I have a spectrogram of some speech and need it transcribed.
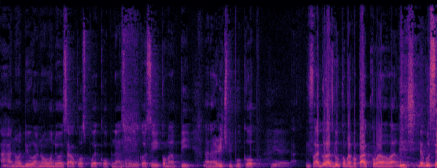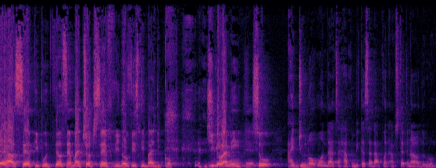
I, I not do I don't want to say I'll call spoil cup now. Somebody will call say, "Come and pay," and I rich people cup. Yeah. If I go as go call my papa, call my mama, which they go sell house, sell people, they'll sell my church self. You know, if you still buy the cup. Do you get what I mean? So I do not want that to happen because at that point I'm stepping out of the room.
